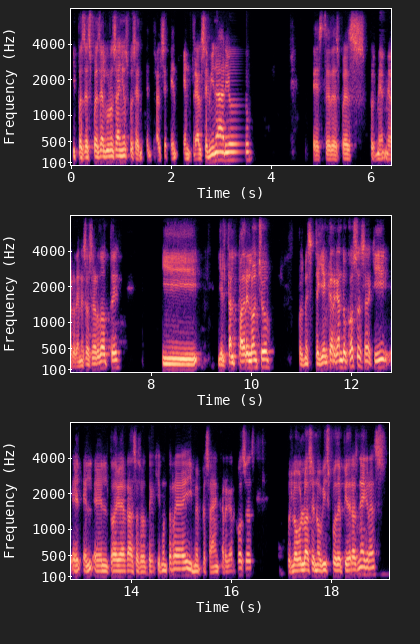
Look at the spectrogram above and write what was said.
Y pues después de algunos años, pues entré al, seminario, este, después pues me, ordené sacerdote y, y, el tal padre Loncho, pues me seguía encargando cosas. Aquí, él, él, todavía era sacerdote aquí en Monterrey y me empezaba a encargar cosas, pues luego lo hacen obispo de Piedras Negras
